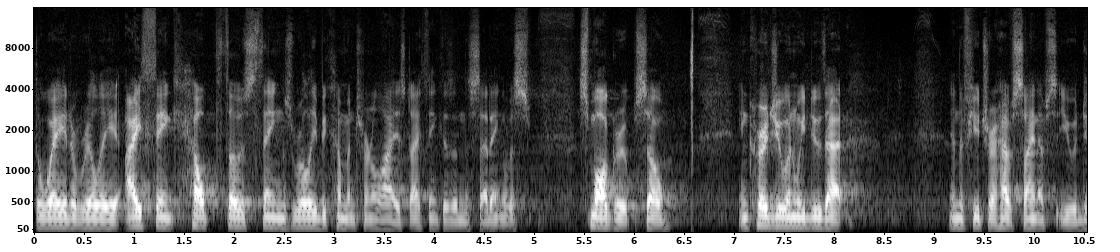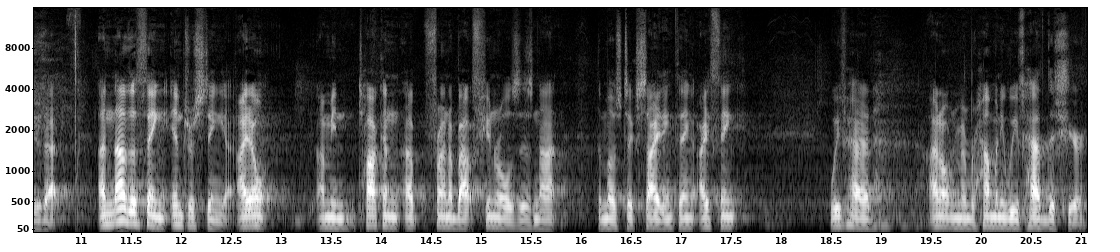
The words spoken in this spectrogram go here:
the way to really, I think, help those things really become internalized, I think, is in the setting of a small group. So encourage you when we do that in the future, have signups that you would do that. Another thing interesting, I don't, I mean, talking up front about funerals is not the most exciting thing. I think we've had, I don't remember how many we've had this year,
